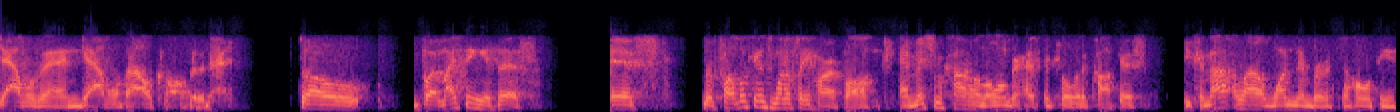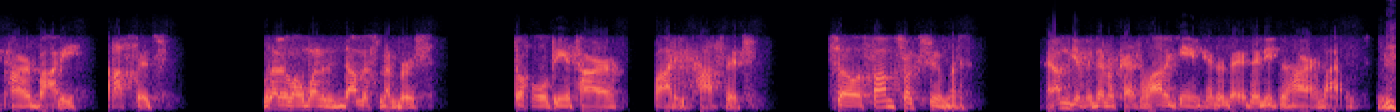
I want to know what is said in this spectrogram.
gavels in, gavels out, call for the day. So, but my thing is this: if Republicans want to play hardball and Mitch McConnell no longer has control of the caucus, you cannot allow one member to hold the entire body hostage let alone one of the dumbest members, to hold the entire body hostage. So if I'm Chuck Schumer, and I'm giving Democrats a lot of game here today, they need to hire Miles.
